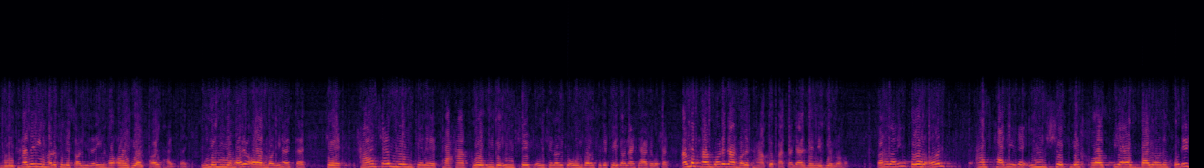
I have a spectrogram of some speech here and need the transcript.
لوط همه اینها رو که مثال می‌زنه اینها ideal type هستن. این نمونه های آرمانی هستن. که هرچند ممکنه تحققی به این شکل اونچنان که عنوان شده پیدا نکرده باشن. اما همواره در حال تحقق هستن در زندگی ما. بنابراین قرآن از طریق این شکل خاصی از بیان خودش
